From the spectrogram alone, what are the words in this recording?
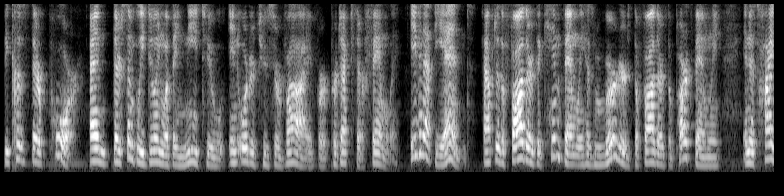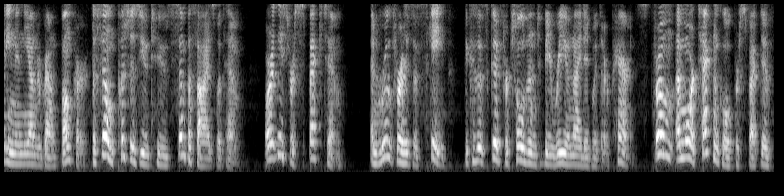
because they're poor, and they're simply doing what they need to in order to survive or protect their family. Even at the end, after the father of the Kim family has murdered the father of the Park family and is hiding in the underground bunker, the film pushes you to sympathize with him, or at least respect him, and root for his escape because it's good for children to be reunited with their parents. From a more technical perspective,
